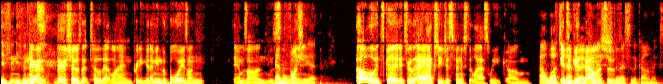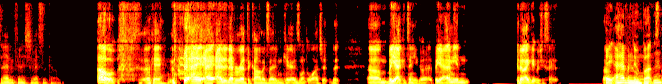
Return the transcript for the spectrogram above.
if if and there gets, there are shows that toe that line pretty good. I mean, The Boys on Amazon was haven't watched it funny. yet. Oh, it's good. It's really. I actually just finished it last week. Um. I'll watch it. It's a good I balance of- the rest of the comics. I haven't finished the rest of the comics. Oh, okay. I, I I had never read the comics. I didn't care. I just wanted to watch it. But um. But yeah, continue. Go ahead. But yeah, I mean, you know, I get what you're saying. Hey, I have a new button.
